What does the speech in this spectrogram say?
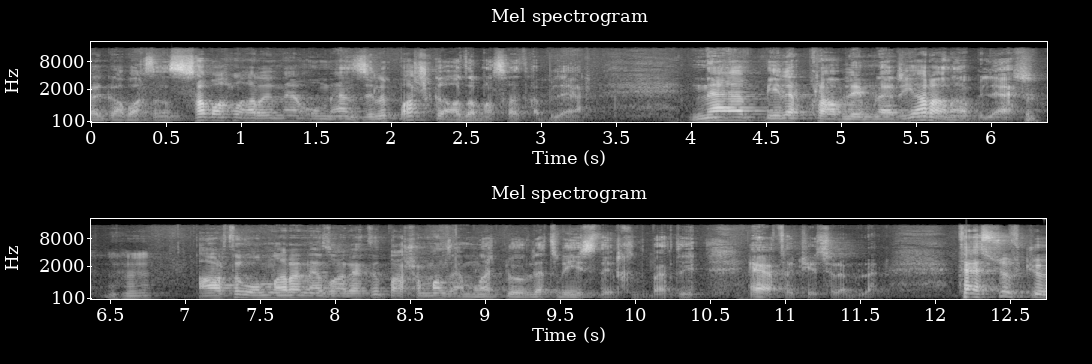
və qabaqcadan sabahları nə o mənzili başqa adama sata bilər, nə belə problemlər yarana bilər. Artıq onlara nəzarəti daşınmaz əmlak dövlət reyestr xidməti həyata keçirə bilər. Təəssüf ki,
